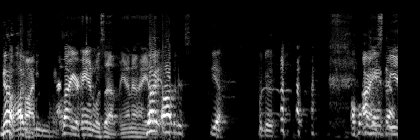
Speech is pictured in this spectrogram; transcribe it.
No, Oh, I, I thought your hand was up. I know how you. no, I was yeah, we're good. I'll put my hand so yeah.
